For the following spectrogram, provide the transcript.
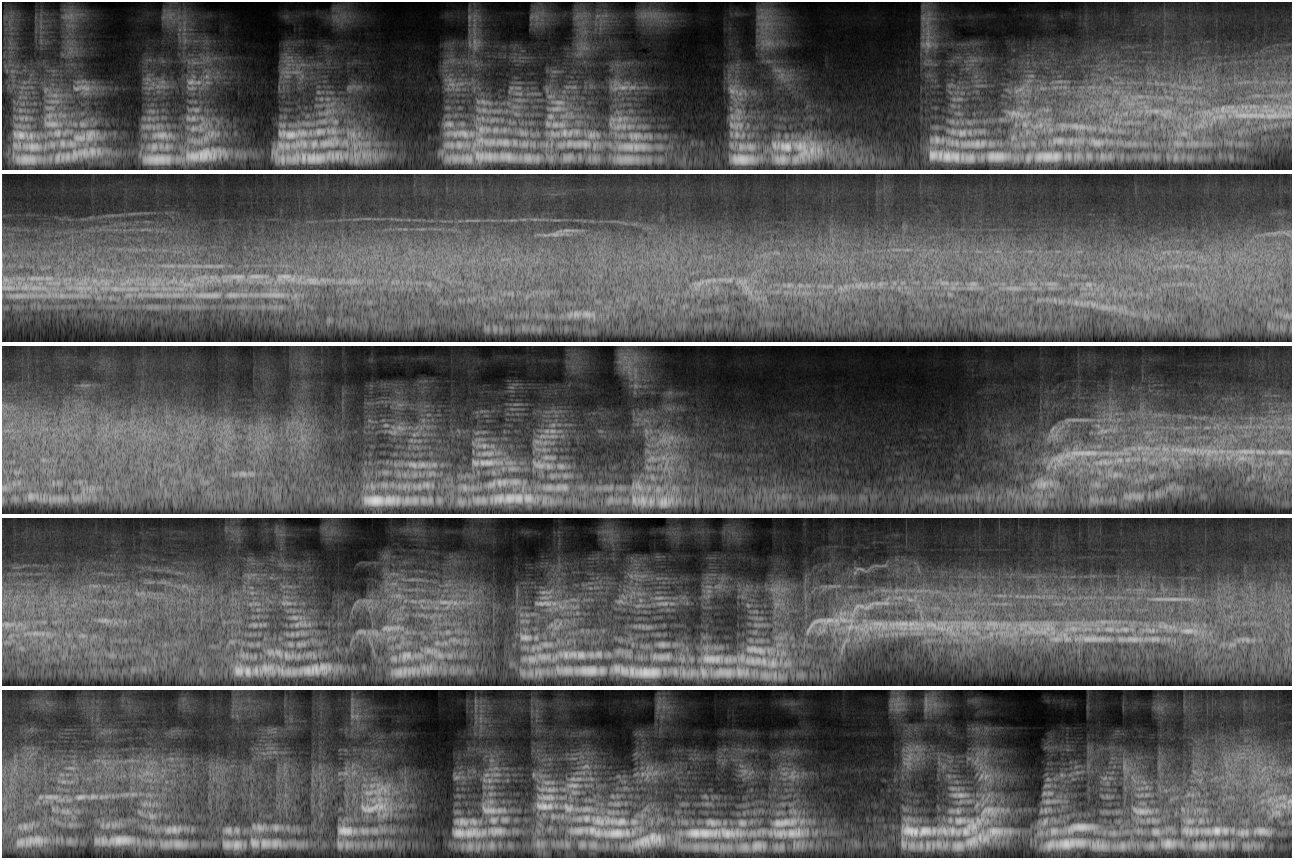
Troy Tauscher, Anna Tenick, Megan Wilson. And the total amount of scholarships has come to 2,903,000. I'd like the following five students to come up. Samantha Jones, Alyssa Rex, Alberto Ruiz Hernandez, and Sadie Segovia. These five students have re- received the top, they're the type, top five award winners, and we will begin with Sadie Segovia, 109,480.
